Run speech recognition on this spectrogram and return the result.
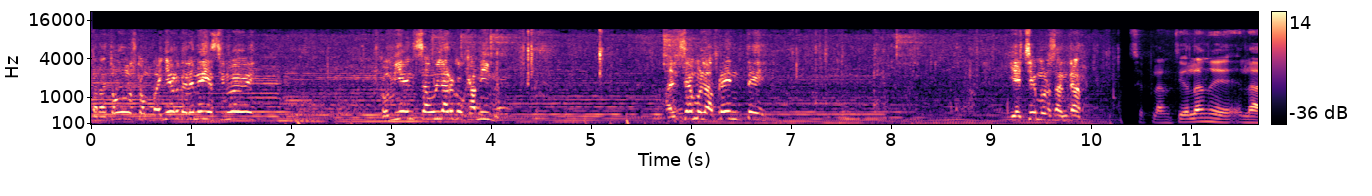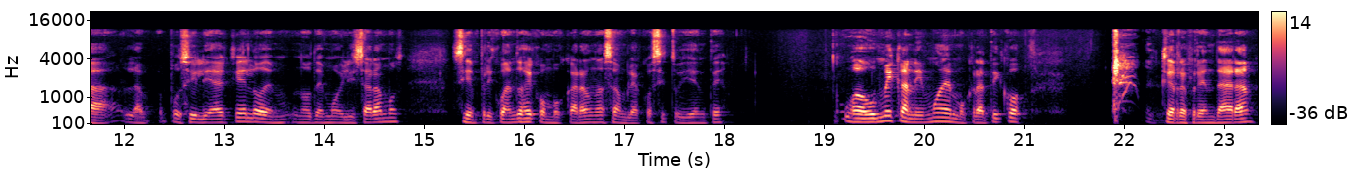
Para todos los compañeros del M19 comienza un largo camino. Alcemos la frente y echémonos a andar. Se planteó la, la, posibilidad de que lo nos desmovilizáramos siempre y cuando se convocara una asamblea constituyente o a un mecanismo democrático que refrendara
